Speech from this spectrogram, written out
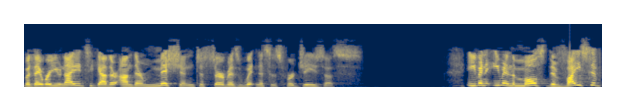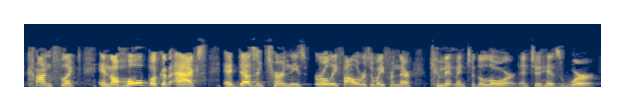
but they were united together on their mission to serve as witnesses for Jesus. Even, even in the most divisive conflict in the whole book of Acts, it doesn't turn these early followers away from their commitment to the Lord and to His work,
